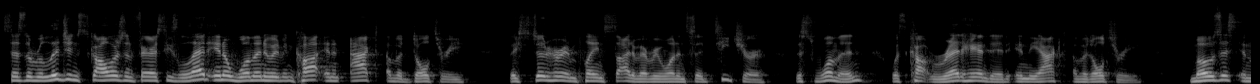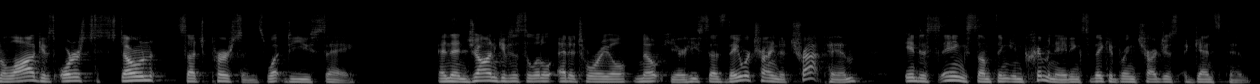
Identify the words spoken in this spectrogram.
It says the religion scholars and Pharisees led in a woman who had been caught in an act of adultery. They stood her in plain sight of everyone and said, Teacher, this woman was caught red handed in the act of adultery. Moses in the law gives orders to stone such persons. What do you say? And then John gives us a little editorial note here. He says they were trying to trap him into saying something incriminating so they could bring charges against him.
